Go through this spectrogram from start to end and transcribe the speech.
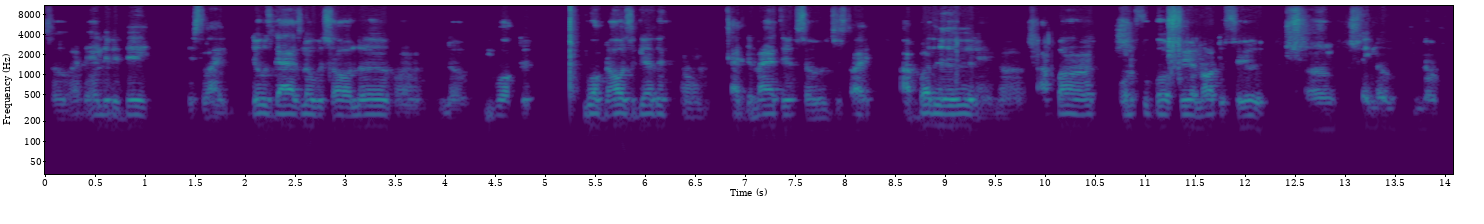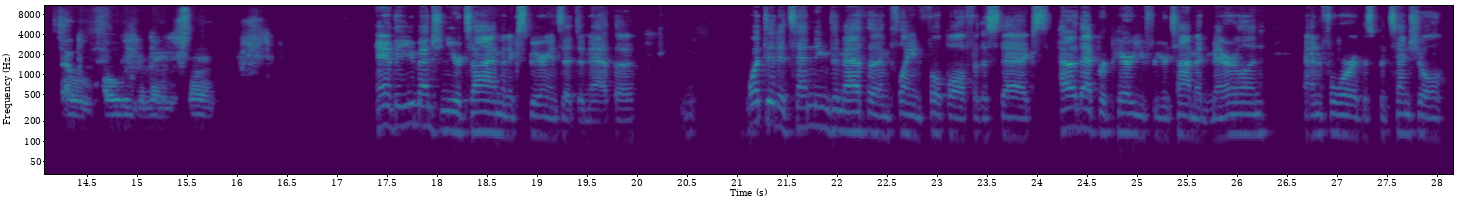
So at the end of the day, it's like those guys know it's all love. Um, you know, we walk the we the halls together um, at DeMatha. So it's just like our brotherhood and our bond on the football field and off the field. Um, they know, you know, that will always remain the same. Anthony, you mentioned your time and experience at DeMatha what did attending DeMatha and playing football for the Stags, how did that prepare you for your time at Maryland and for this potential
